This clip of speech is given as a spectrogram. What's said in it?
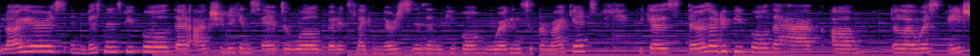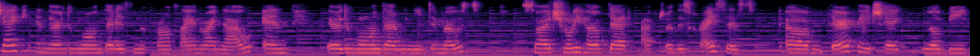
lawyers and business people that actually can save the world, but it's like nurses and people who work in supermarkets because those are the people that have um, the lowest paycheck and they're the one that is in the front line right now and they're the one that we need the most. So I truly hope that after this crisis, um, their paycheck will be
